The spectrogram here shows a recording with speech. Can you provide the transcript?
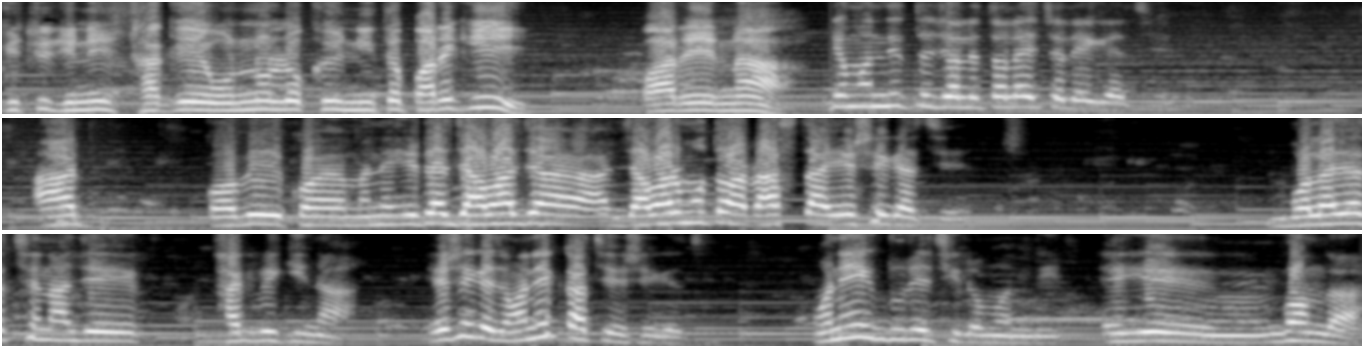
কিছু জিনিস থাকে অন্য লোকে নিতে পারে কি? পারে না। যে মন্দির তো জলে তলায় চলে গেছে। আর কবে ক- মানে এটা যাওয়া যা যাওয়ার মতো রাস্তা এসে গেছে। বলা যাচ্ছে না যে থাকবে কি না। এসে গেছে অনেক কাছে এসে গেছে। অনেক দূরে ছিল মন্দির এই যে গঙ্গা।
